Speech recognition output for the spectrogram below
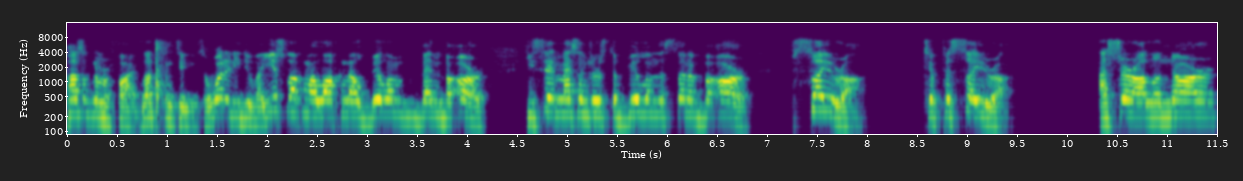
Pasuk number five. Let's continue. So what did he do? Vayishlach malachim el Bilam ben Ba'ar. He sent messengers to Bilam, the son of Ba'ar, Psaira, to Psaira, Asher alonar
